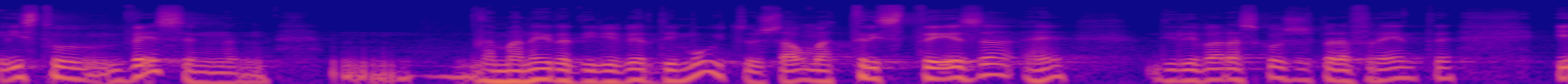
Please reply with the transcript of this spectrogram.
e isto vê-se na maneira de viver de muitos, há uma tristeza de levar as coisas para frente. E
